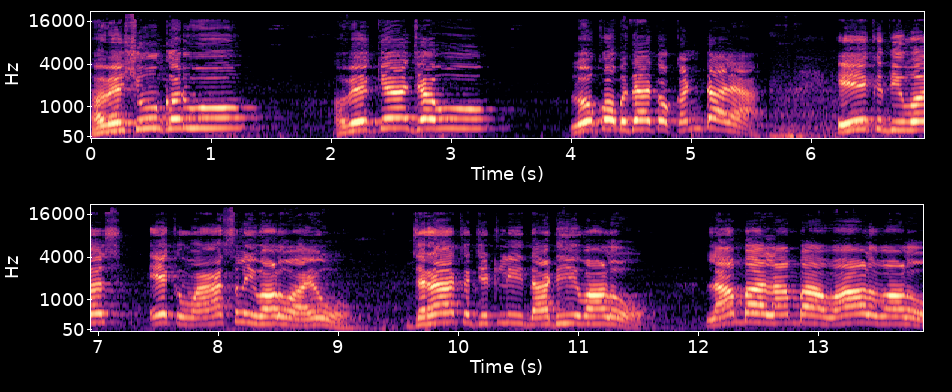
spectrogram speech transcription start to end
હવે શું કરવું? હવે ક્યાં જવું? લોકો બધા તો કંટાળ્યા. એક દિવસ એક વાંસળી વાળો આવ્યો. જરાક જેટલી દાઢી વાળો, લાંબા લાંબા વાળ વાળો.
